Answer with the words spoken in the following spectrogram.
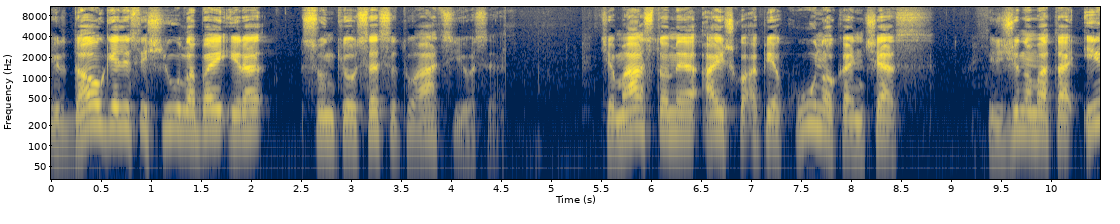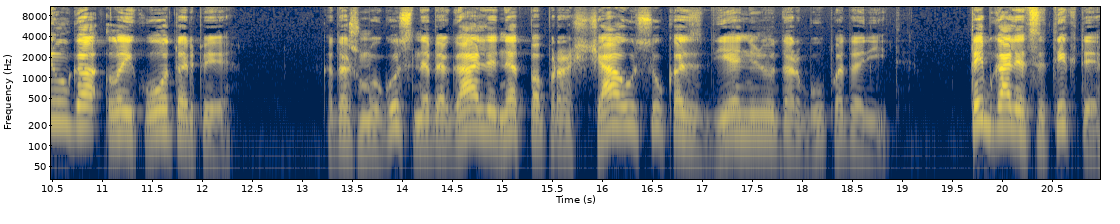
ir daugelis iš jų labai yra sunkiose situacijose. Čia mastome aišku apie kūno kančias ir žinoma tą ilgą laikotarpį, kada žmogus nebegali net paprasčiausių kasdieninių darbų padaryti. Taip gali atsitikti,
